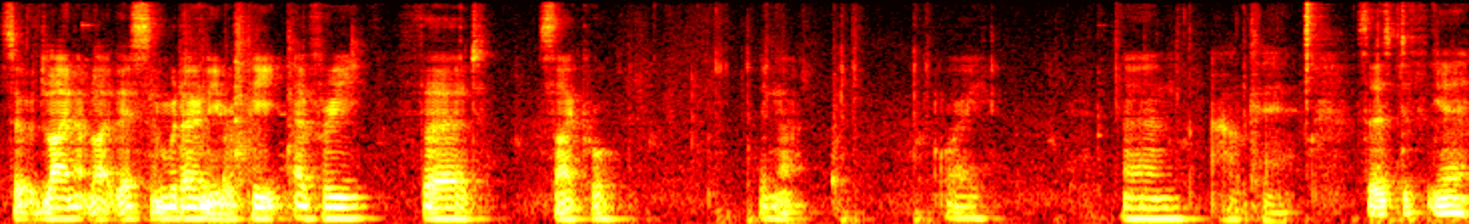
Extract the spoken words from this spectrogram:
so it would line up like this and would only repeat every third cycle in that way. Um, Okay. so diff- yeah.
